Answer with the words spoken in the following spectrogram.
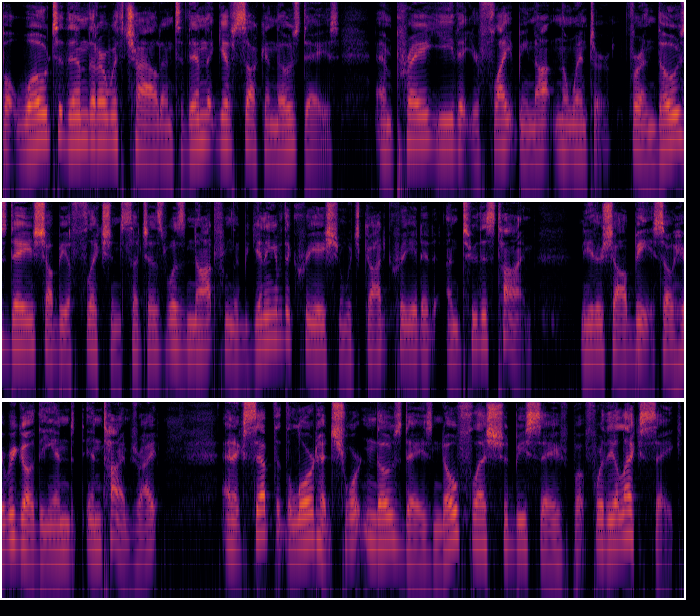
But woe to them that are with child, and to them that give suck in those days. And pray ye that your flight be not in the winter. For in those days shall be affliction, such as was not from the beginning of the creation which God created unto this time, neither shall be. So here we go, the end, end times, right? And except that the Lord had shortened those days, no flesh should be saved, but for the elect's sake,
